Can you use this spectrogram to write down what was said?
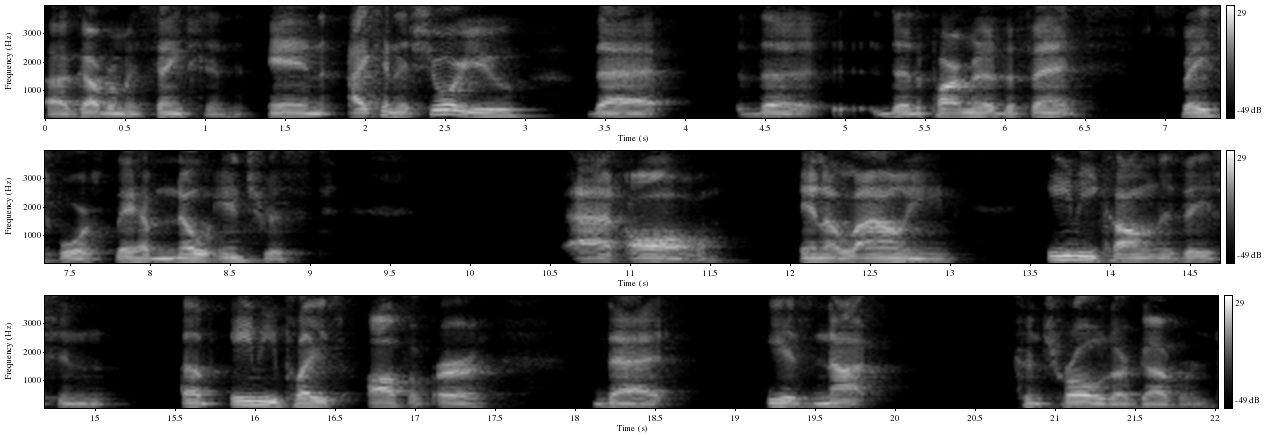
uh, government sanction. And I can assure you that the the Department of Defense Space Force, they have no interest at all in allowing any colonization of any place off of Earth that is not controlled or governed.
